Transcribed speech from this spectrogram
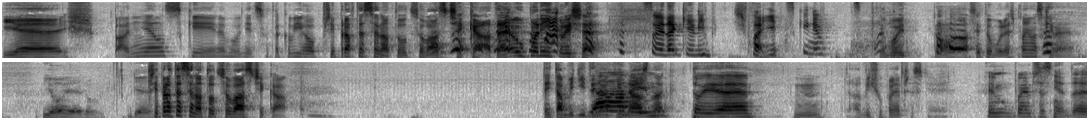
je španělsky nebo něco takového. Připravte se na to, co vás čeká. To je úplný kliše. Se mi taky líbí španělsky nebo co. Nebo i- no, asi to bude španělsky, ne? Jo, je, no. Je. Připravte se na to, co vás čeká. Teď tam vidíte nějaký Já vím, náznak. to je, Hmm, a víš úplně přesně. vím úplně přesně, to je,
